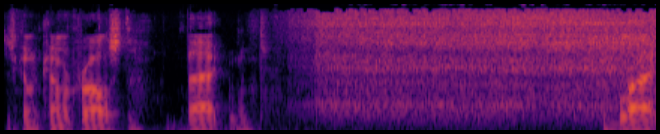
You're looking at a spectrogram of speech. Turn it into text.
Just gonna come across the back with the black.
